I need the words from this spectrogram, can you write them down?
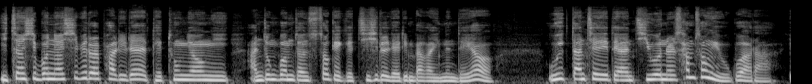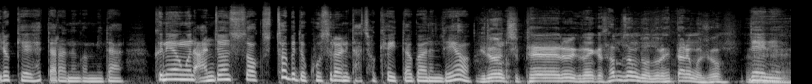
2015년 11월 8일에 대통령이 안종범 전 수석에게 지시를 내린 바가 있는데요. 우익 단체에 대한 지원을 삼성이 요구하라 이렇게 했다라는 겁니다. 그 내용은 안전 수석 수첩에도 고스란히 다 적혀 있다고 하는데요. 이런 집회를 그러니까 삼성 돈으로 했다는 거죠. 네네. 네.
